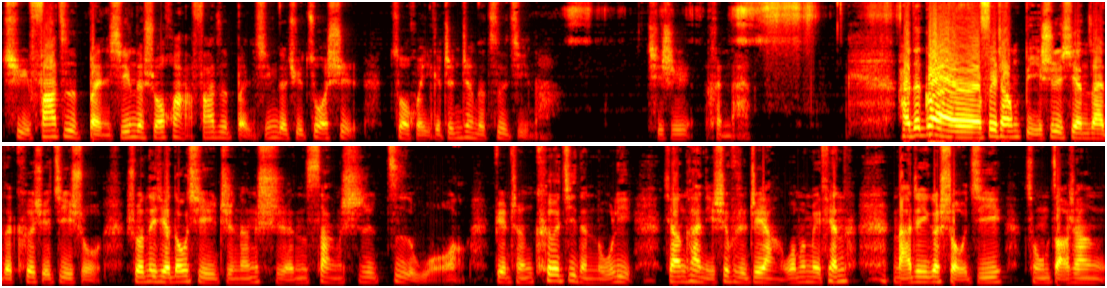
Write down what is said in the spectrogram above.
去发自本心的说话，发自本心的去做事，做回一个真正的自己呢？其实很难。海德格尔非常鄙视现在的科学技术，说那些东西只能使人丧失自我，变成科技的奴隶。想想看你是不是这样？我们每天 拿着一个手机，从早上。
